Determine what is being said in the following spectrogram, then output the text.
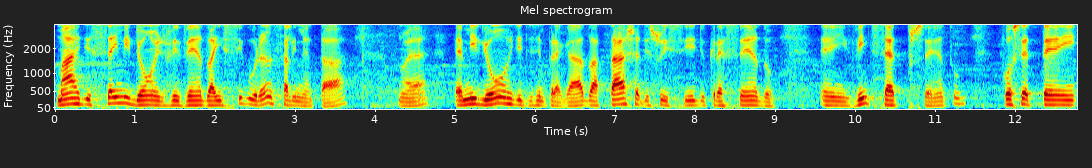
Mais de 100 milhões vivendo a insegurança alimentar, não é? É milhões de desempregados, a taxa de suicídio crescendo em 27%. Você tem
